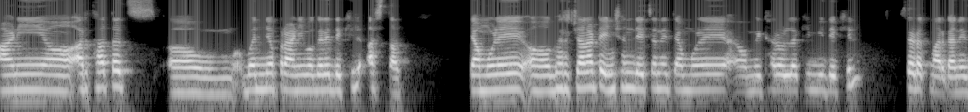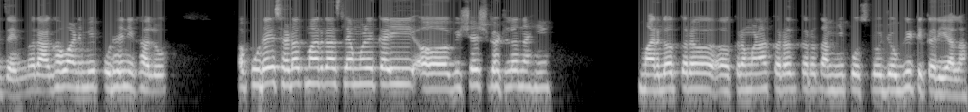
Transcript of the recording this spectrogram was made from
आणि अर्थातच वन्य प्राणी वगैरे देखील असतात. त्यामुळे घरच्यांना टेन्शन द्यायचं नाही. त्यामुळे मी ठरवलं की मी देखील सडक मार्गाने जाईन. मग राघव आणि मी पुढे निघालो. पुढे सडक मार्ग असल्यामुळे काही विशेष घडलं नाही. मार्ग कर क्रमणा करत करत आम्ही पोचलो जोगी टिकरियाला.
